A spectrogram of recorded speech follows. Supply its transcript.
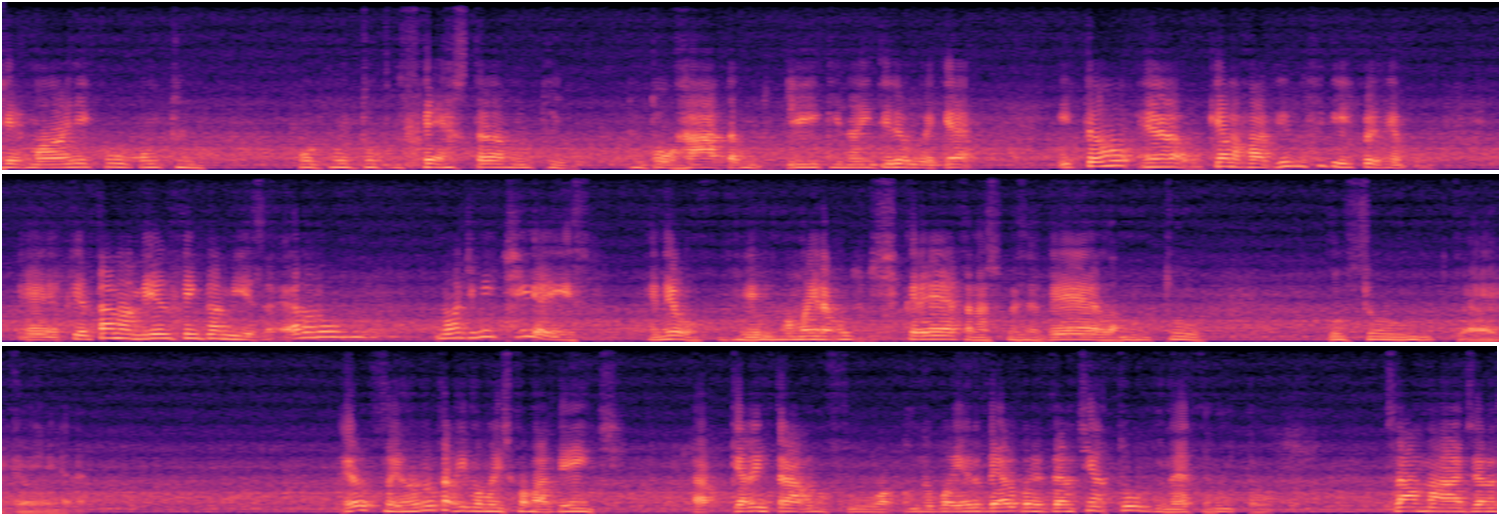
germânico, muito, muito, muito festa, muito, muito honrada, muito digna, entendeu como é que é? Então, é, o que ela fazia é o seguinte, por exemplo, é, sentar na mesa sem camisa. Ela não, não admitia isso, entendeu? Porque a mamãe era muito discreta nas coisas dela, muito. Muito é, é, eu, eu nunca vi mamãe escovar dente, tá? porque ela entrava no, no banheiro dela, o banheiro dela tinha tudo, né? Então, os armários, ela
